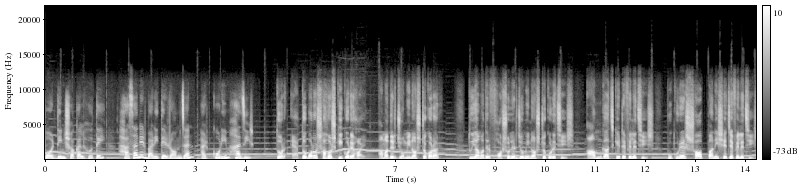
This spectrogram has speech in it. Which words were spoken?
পরদিন সকাল হতেই হাসানের বাড়িতে রমজান আর করিম হাজির। তোর এত বড় সাহস কি করে হয় আমাদের জমি নষ্ট করার? তুই আমাদের ফসলের জমি নষ্ট করেছিস আম গাছ কেটে ফেলেছিস পুকুরের সব পানি সেচে ফেলেছিস।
